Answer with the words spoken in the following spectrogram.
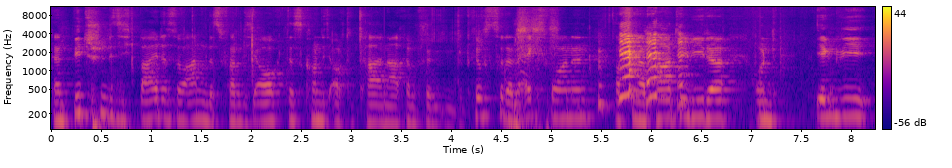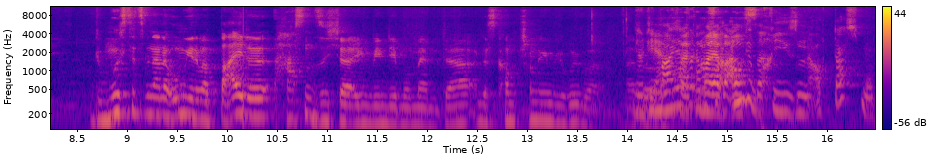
dann bitchen die sich beide so an. Das fand ich auch, das konnte ich auch total nachempfinden. Du triffst zu deiner Ex-Freundin auf so einer Party wieder und irgendwie, du musst jetzt miteinander umgehen, aber beide hassen sich ja irgendwie in dem Moment, ja. Und das kommt schon irgendwie rüber. Also, Die Ja, Maya kann wird man noch so aber auch angepriesen, auch das noch.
